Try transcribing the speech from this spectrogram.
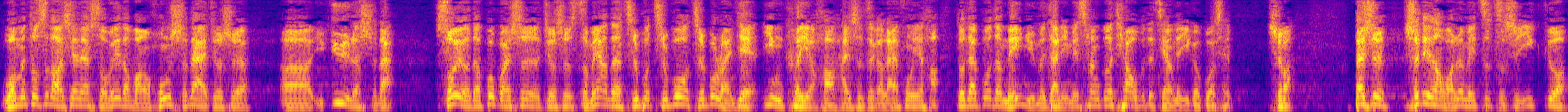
我们都知道，现在所谓的网红时代，就是呃娱乐时代，所有的不管是就是怎么样的直播直播直播软件，映客也好，还是这个来风也好，都在播着美女们在里面唱歌跳舞的这样的一个过程，是吧？但是实际上，我认为这只是一个。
